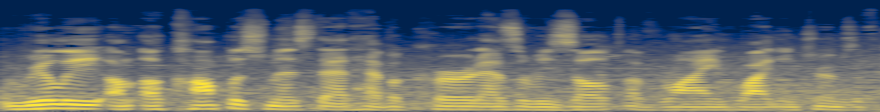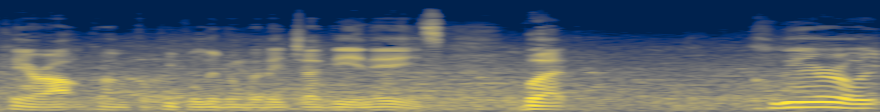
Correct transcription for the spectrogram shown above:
really um, accomplishments that have occurred as a result of Ryan White in terms of care outcome for people living with HIV and AIDS. But clearly,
